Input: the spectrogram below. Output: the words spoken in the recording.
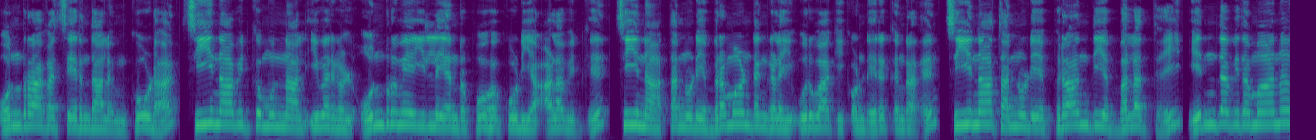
ஒன்றாக சேர்ந்தாலும் கூட சீனாவிற்கு முன்னால் இவர்கள் ஒன்றுமே இல்லை என்று போகக்கூடிய அளவிற்கு சீனா தன்னுடைய பிரம்மாண்டங்களை உருவாக்கி கொண்டு இருக்கின்றது சீனா தன்னுடைய பிராந்திய பலத்தை எந்த விதமான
